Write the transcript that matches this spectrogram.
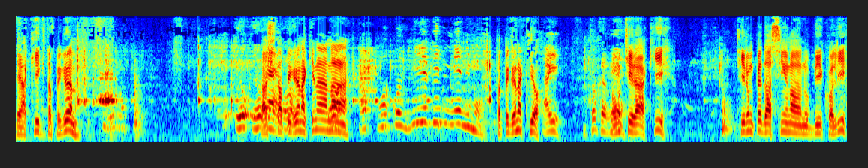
É aqui que tá pegando? Eu, eu, Acho é, que tá ó, pegando aqui na, na- é uma coisinha de mínimo. tá pegando aqui, ó. Aí, então quer ver? Vamos tirar aqui. Tira um pedacinho na- no bico ali.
